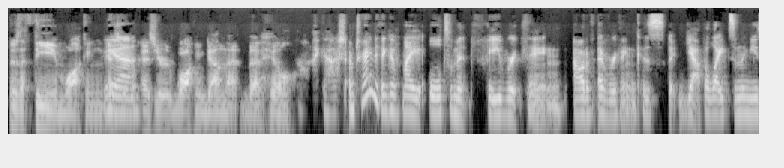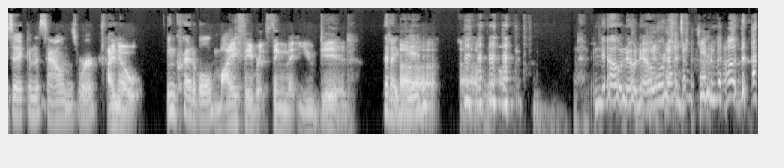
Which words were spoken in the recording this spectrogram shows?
there's a theme walking as Yeah. you're as you're walking down that that hill. Oh my gosh, I'm trying to think of my ultimate favorite thing out of everything because yeah, the lights and the music and the sounds were I know incredible my favorite thing that you did. that I did. Uh, uh, well, No, no, no. We're not talking about that.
